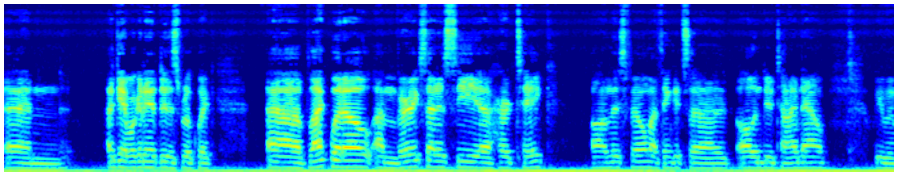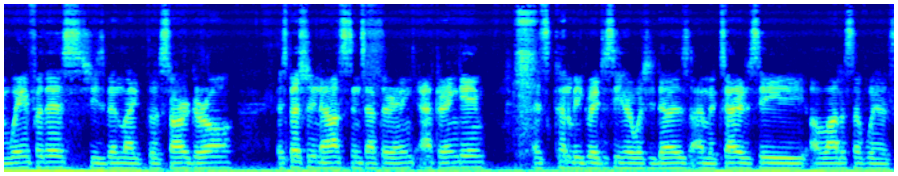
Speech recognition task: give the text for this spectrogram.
and again, we're gonna do this real quick. Uh, Black Widow. I'm very excited to see uh, her take on this film. I think it's uh, all in due time now. We've been waiting for this. She's been like the star girl, especially now since after after Endgame. It's gonna be great to see her what she does. I'm excited to see a lot of stuff with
